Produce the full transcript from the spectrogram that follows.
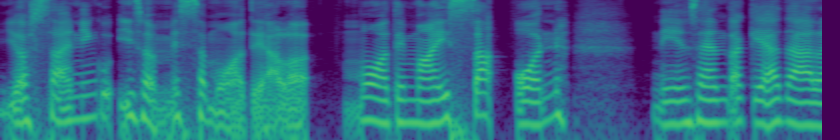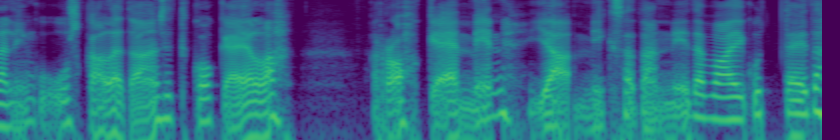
jossain niin kuin isommissa muotialo, muotimaissa on, niin sen takia täällä niin kuin uskalletaan sitten kokeilla rohkeammin ja miksata niitä vaikutteita.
